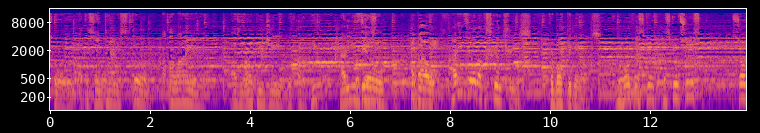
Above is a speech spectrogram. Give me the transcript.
story at the same time as still aligning it as an RPG with other people. How do you Which feel about how do you feel about the skill trees for both the games? For both the skill the skill trees, so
